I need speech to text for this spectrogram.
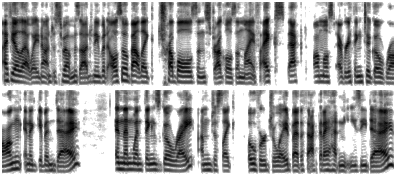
I feel that way, not just about misogyny, but also about like troubles and struggles in life. I expect almost everything to go wrong in a given day. And then when things go right, I'm just like overjoyed by the fact that I had an easy day.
